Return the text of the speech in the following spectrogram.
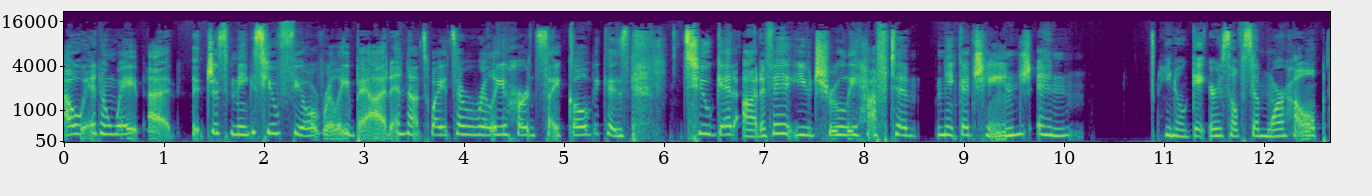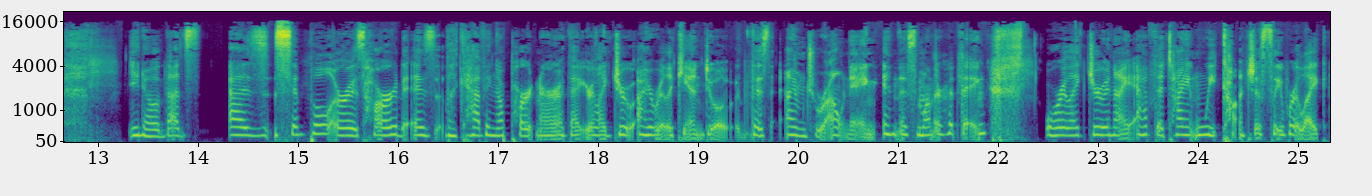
out in a way that it just makes you feel really bad and that's why it's a really hard cycle because to get out of it you truly have to make a change and you know get yourself some more help you know that's as simple or as hard as like having a partner that you're like, Drew, I really can't do this. I'm drowning in this motherhood thing. Or like Drew and I at the time, we consciously were like,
